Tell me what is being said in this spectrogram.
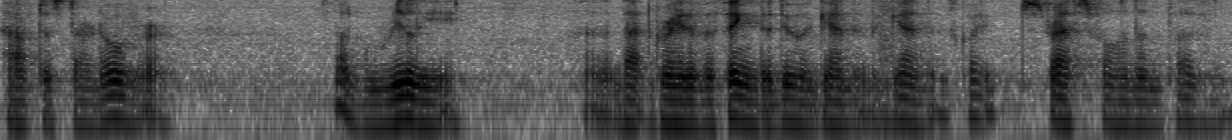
have to start over, it's not really uh, that great of a thing to do again and again. It's quite stressful and unpleasant.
